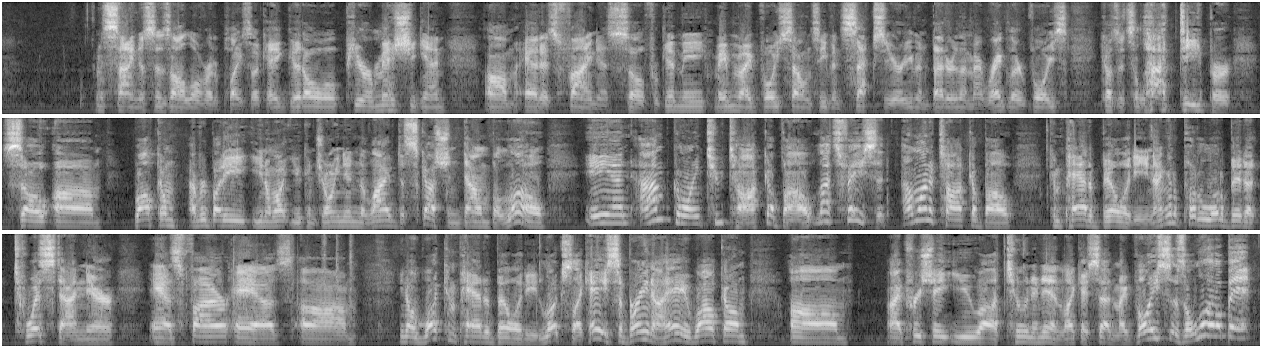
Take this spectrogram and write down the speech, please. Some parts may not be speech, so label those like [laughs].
Sinuses all over the place. Okay, good old pure [laughs] Michigan um, at its finest. So forgive me. Maybe my voice sounds even sexier, even better than my regular voice because it's a [laughs] lot deeper. So um, welcome everybody. You know what? You can join in the live discussion down below. And I'm going to talk about, let's face it, I want to talk about compatibility. And I'm going to put a little bit of twist on there as far as, um, you know, what compatibility looks like. Hey, Sabrina, hey, welcome. Um, I appreciate you uh, tuning in. Like I said, my voice is a little bit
